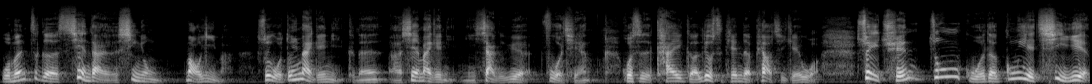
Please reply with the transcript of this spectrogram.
我们这个现代的信用贸易嘛。所以我东西卖给你，可能呃现在卖给你，你下个月付我钱，或是开一个六十天的票期给我。所以全中国的工业企业，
